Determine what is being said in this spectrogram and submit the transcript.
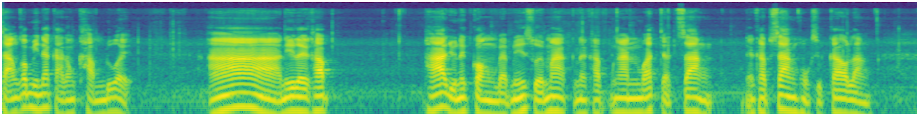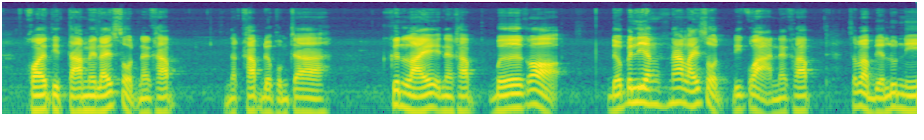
สามก็มีหน้ากากทองคำด้วย อ่า นี่เลยครับพระอยู่ในกล่องแบบนี้สวยมากนะครับ งานวัดจัดสร้างนะครับ สร้าง 69 ลัง คอยติดตามในไลฟ์สดนะครับนะครับ เดี๋ยวผมจะขึ้นไลฟ์นะครับ เบอร์ก็เดี๋ยวไปเรียงหน้าไลฟ์สดดีกว่านะครับสำหรับเหรียญรุ่นนี้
